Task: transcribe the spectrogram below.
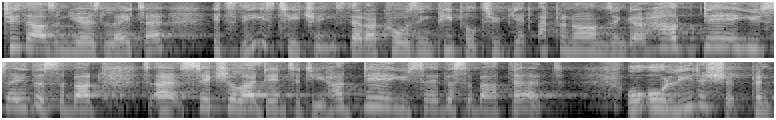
2,000 years later, it's these teachings that are causing people to get up in arms and go, How dare you say this about uh, sexual identity? How dare you say this about that? Or, or, leadership and,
